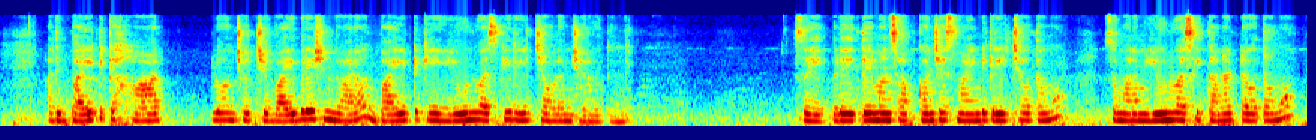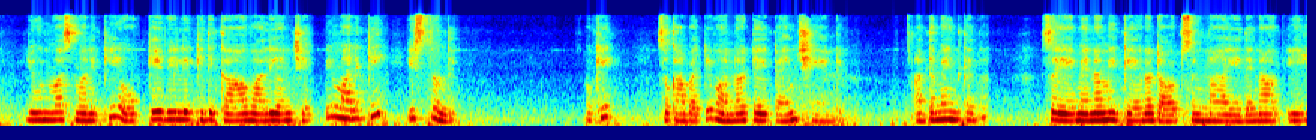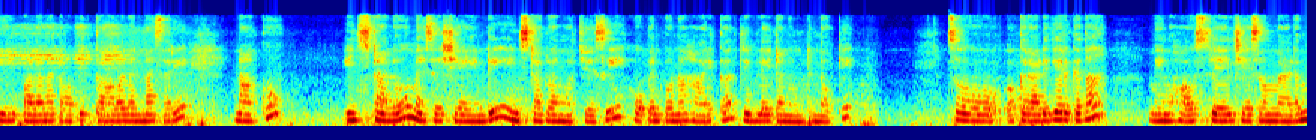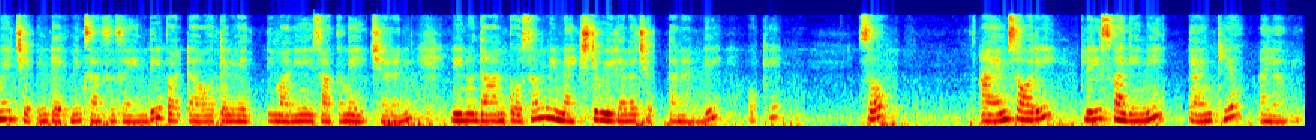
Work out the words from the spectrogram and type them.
అది బయటికి హార్ట్లోంచి వచ్చే వైబ్రేషన్ ద్వారా బయటికి యూనివర్స్కి రీచ్ అవ్వడం జరుగుతుంది. సో ఎప్పుడైతే మన సబ్కాన్షియస్ మైండ్కి రీచ్ అవుతామో సో మనం యూనివర్స్కి కనెక్ట్ అవుతామో యూనివర్స్ మనకి ఓకే వీళ్ళకి ఇది కావాలి అని చెప్పి మనకి ఇస్తుంది. ఓకే? సో కాబట్టి వన్ నాట్ ఎయిట్ టైం చేయండి. అర్థమైంది కదా? సో ఏమైనా మీకు ఏమైనా డౌట్స్ ఉన్నా ఏదైనా ఈ పలానా టాపిక్ కావాలన్నా సరే నాకు ఇన్స్టాలో మెసేజ్ చేయండి. ఇన్స్టాగ్రామ్ వచ్చేసి ఓపెన్ పొన్న హారిక త్రిబుల్ ఎయిట్ అని ఉంటుంది ఓకే? సో ఒకరు అడిగారు కదా మేము హౌస్ సేల్ చేసాం మేడం మీరు చెప్పిన టెక్నిక్ సక్సెస్ అయింది. బట్ uh, అవతల వ్యక్తి మనీ సగమే ఇచ్చారని. నేను దానికోసం నేను నెక్స్ట్ వీడియోలో చెప్తానండి. Okay so I'm sorry please for me thank you I love you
